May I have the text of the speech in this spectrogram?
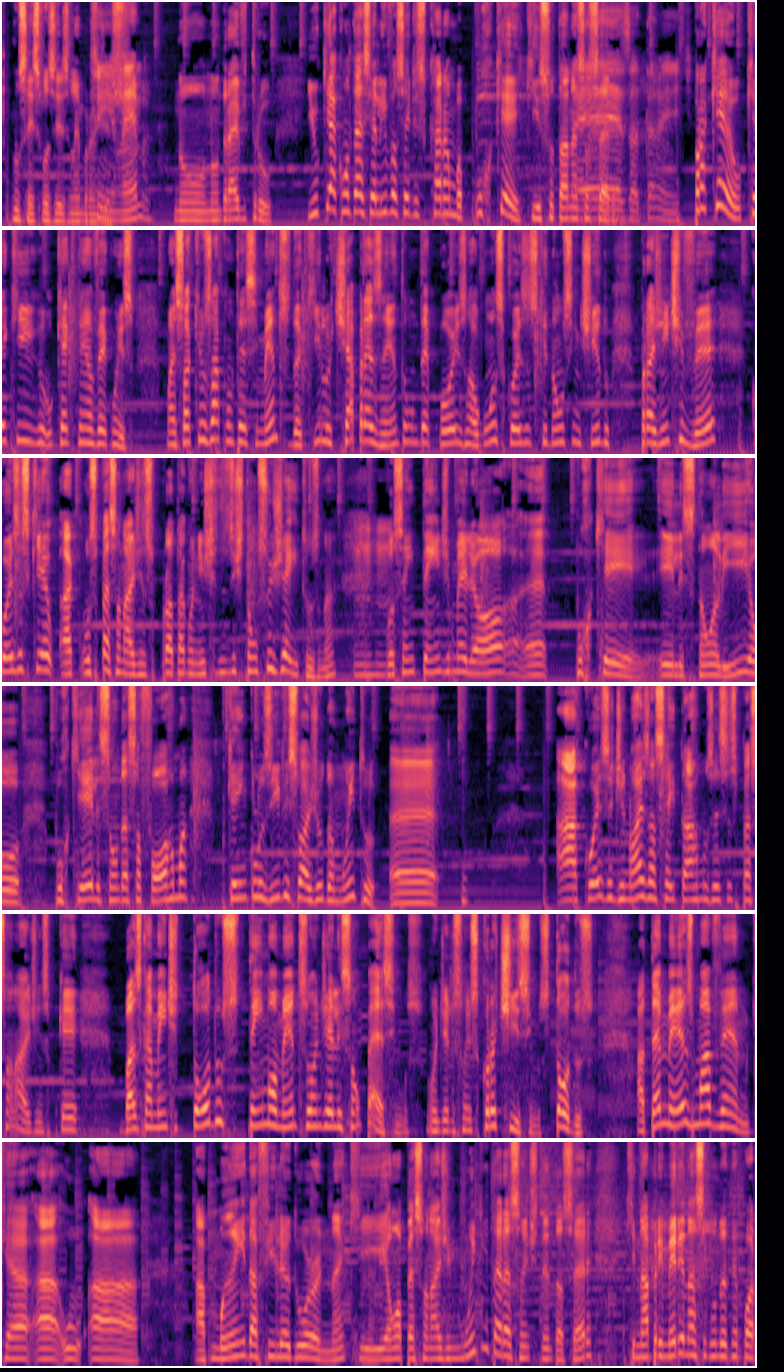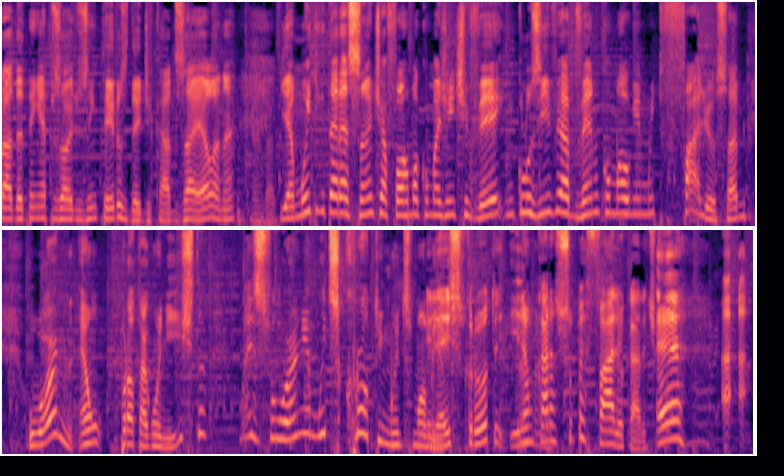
Não sei se vocês lembram Sim, disso. lembro. No, no drive-thru. E o que acontece ali, você diz, caramba, por que que isso tá nessa é, série? exatamente. Pra quê? O que que, o que que tem a ver com isso? Mas só que os acontecimentos daquilo te apresentam depois algumas coisas que dão sentido pra gente ver coisas que a- os personagens protagonistas estão sujeitos, né? Você entende melhor é, por que eles estão ali ou por que eles são dessa forma, porque inclusive isso ajuda muito é, a coisa de nós aceitarmos esses personagens, porque basicamente todos têm momentos onde eles são péssimos, onde eles são escrotíssimos, todos. Até mesmo a Ven, que é a, a, a mãe da filha do Orn, né? Que é. é uma personagem muito interessante dentro da série. Que na primeira e na segunda temporada tem episódios inteiros dedicados a ela, né? Verdade. E é muito interessante a forma como a gente vê, inclusive a Ven como alguém muito falho, sabe? O Orn é um protagonista, mas o Orn é muito escroto em muitos momentos. Ele é escroto e ele é um cara super falho, cara. Tipo, é. A,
